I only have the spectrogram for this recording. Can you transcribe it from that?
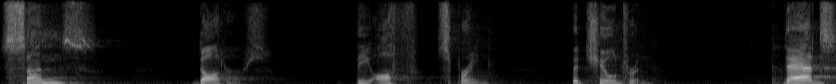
Sons, daughters, the offspring, the children. Dads,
